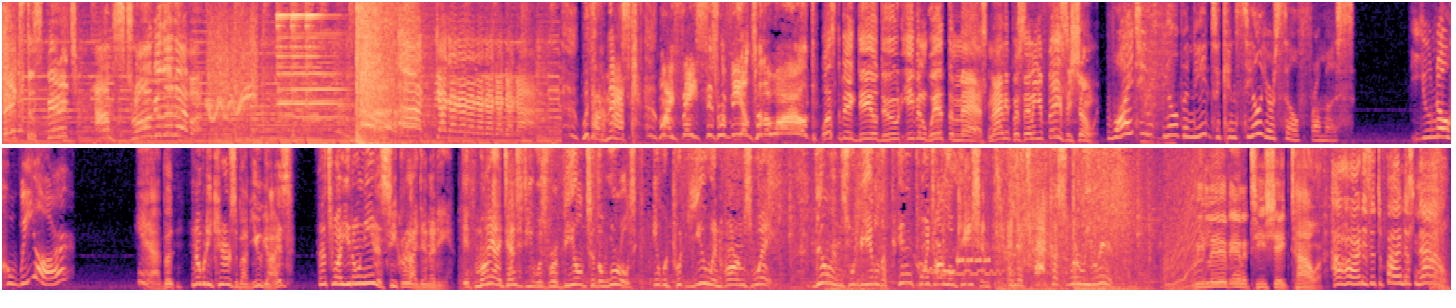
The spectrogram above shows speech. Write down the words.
Thanks to spinach, I'm stronger than ever. Revealed to the world! What's the big deal, dude? Even with the mask, 90% of your face is showing. Why do you feel the need to conceal yourself from us? You know who we are. Yeah, but nobody cares about you guys. That's why you don't need a secret identity. If my identity was revealed to the world, it would put you in harm's way. Villains would be able to pinpoint our location and attack us where we live. We live in a T-shaped tower. How hard is it to find us now?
